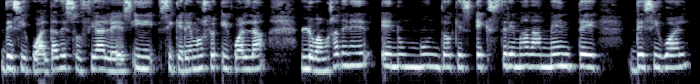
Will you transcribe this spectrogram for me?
desigualdades sociales y si queremos igualdad lo vamos a tener en un mundo que es extremadamente desigual,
